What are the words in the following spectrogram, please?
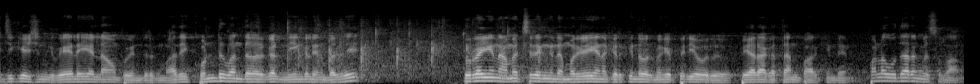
எஜுகேஷனுக்கு வேலையே இல்லாமல் போயிருந்திருக்கும். அதை கொண்டு வந்தவர்கள் நீங்கள் என்பதை துறையின் அமைச்சர் என்கிற முறையில் எனக்கு இருக்கின்ற ஒரு மிகப்பெரிய ஒரு பெயராகத்தான் பார்க்கின்றேன். பல உதாரணங்களை சொல்லலாம்.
